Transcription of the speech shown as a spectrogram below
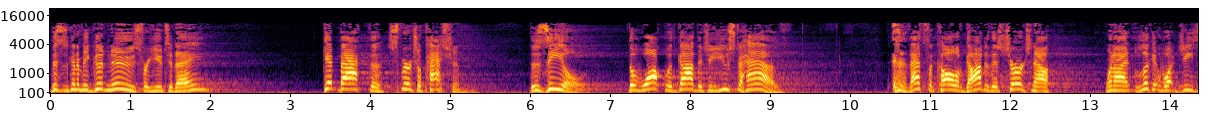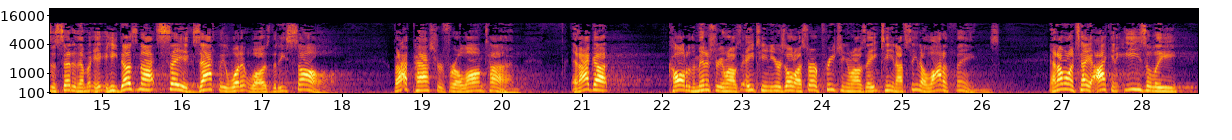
This is going to be good news for you today. Get back the spiritual passion, the zeal, the walk with God that you used to have. That's the call of God to this church. Now, when I look at what Jesus said to them, he does not say exactly what it was that he saw. But I pastored for a long time. And I got called to the ministry when I was 18 years old. I started preaching when I was 18. I've seen a lot of things. And I want to tell you, I can easily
